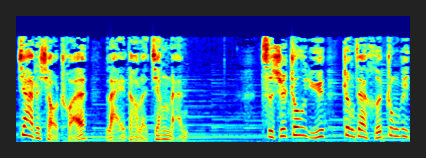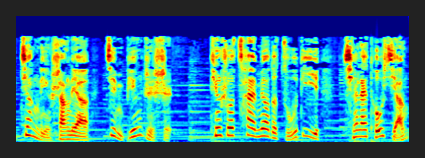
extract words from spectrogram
驾着小船来到了江南。此时，周瑜正在和众位将领商量进兵之事，听说蔡瑁的族弟前来投降，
